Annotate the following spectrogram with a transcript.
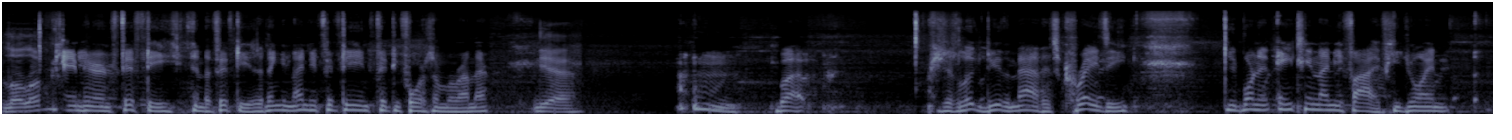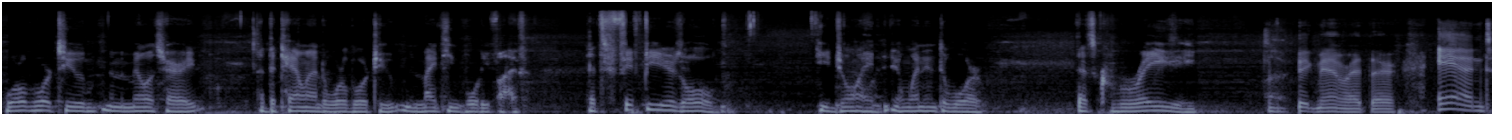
Lolo? came here in 50 in the 50s. I think in 1950 and 54 somewhere around there. Yeah. But if you just look, do the math. It's crazy. He was born in 1895. He joined World War II in the military at the tail end of World War II in 1945. That's 50 years old. He joined and went into war. That's crazy. Big man right there. And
